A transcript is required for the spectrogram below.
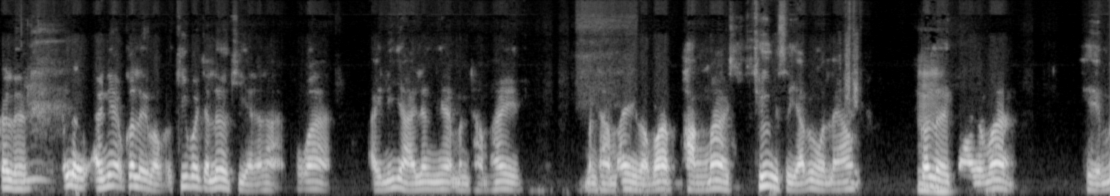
ก็เลยก็เลยไอเนี้ยก็เลยแบบคิดว่าจะเลิกเขียนแล้วล่ะเพราะว่าไอ้นิยายเรื่องเนี้ยมันทำให้ มันทำให้แบบว่าพังมากชื่อเสียไปหมดแล้ว ก็เลยกลายเป็นว่าเหมเม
